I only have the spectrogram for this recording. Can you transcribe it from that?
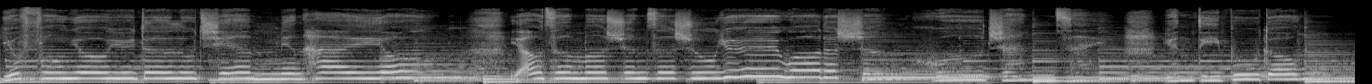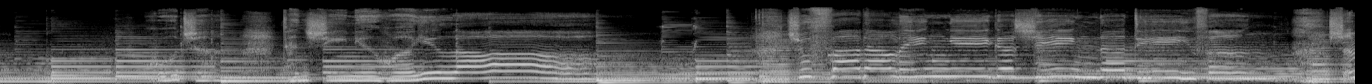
有风有雨的路，前面还有，要怎么选择属于我的生活？站在原地不动，或者叹息年华已老，出发生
